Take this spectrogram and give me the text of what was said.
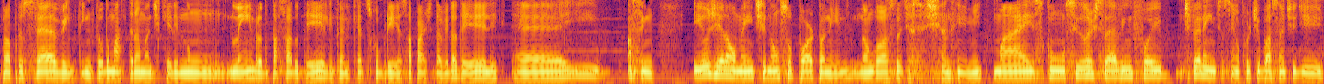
próprio Seven tem toda uma trama de que ele não lembra do passado dele, então ele quer descobrir essa parte da vida dele. É, e assim, eu geralmente não suporto anime, não gosto de assistir anime, mas com Caesar 7 foi diferente, assim, eu curti bastante de,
